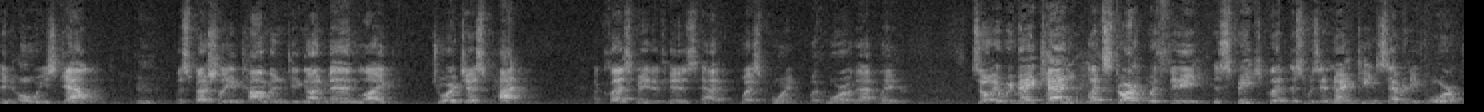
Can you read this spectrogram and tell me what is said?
and always gallant, especially in commenting on men like George S. Patton, a classmate of his at West Point, but more of that later. So if we may, Ken, let's start with the, the speech clip. This was in 1974.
